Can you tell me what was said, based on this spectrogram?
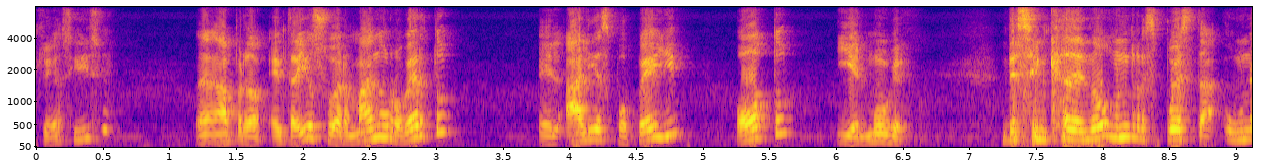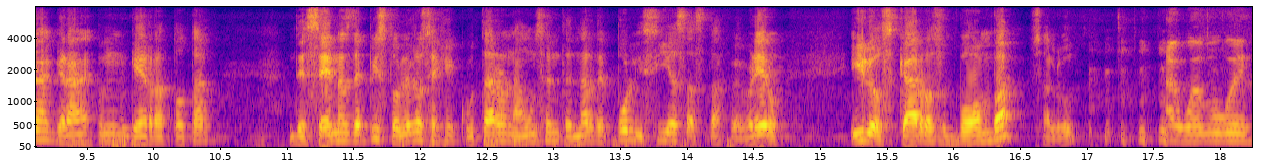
¿sí así dice? Ah, perdón, entre ellos su hermano Roberto, el alias Popeye, Otto y el Mugre. Desencadenó una respuesta, una gran guerra total. Decenas de pistoleros ejecutaron a un centenar de policías hasta febrero. Y los carros bomba, salud, A huevo, güey.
